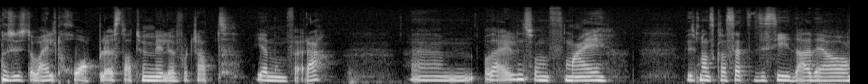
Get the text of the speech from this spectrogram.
jeg syntes det var helt håpløst at hun ville fortsatt gjennomføre. Um, og det er jo litt sånn for meg Hvis man skal sette til side det å,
